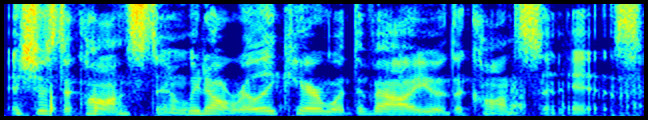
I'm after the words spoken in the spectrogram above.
it's just a constant. We don't really care what the value of the constant is.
